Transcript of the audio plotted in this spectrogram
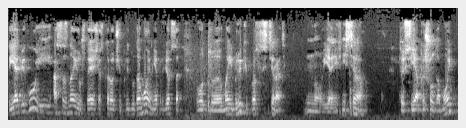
Я бегу и осознаю, что я сейчас, короче, приду домой, и мне придется вот э, мои брюки просто стирать. Но я их не стирал. То есть я пришел домой,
